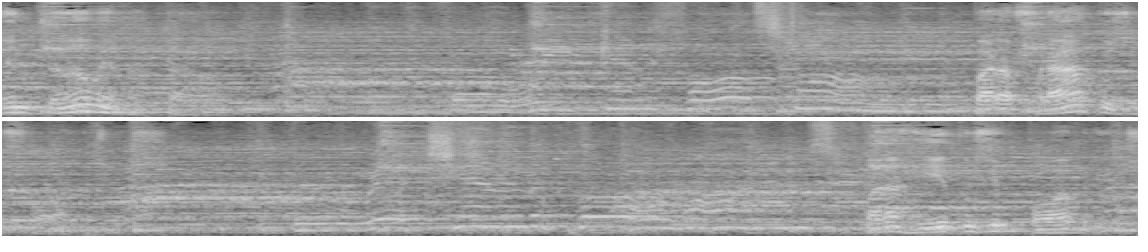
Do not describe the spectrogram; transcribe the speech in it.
Então é Natal para fracos e fortes, para ricos e pobres.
